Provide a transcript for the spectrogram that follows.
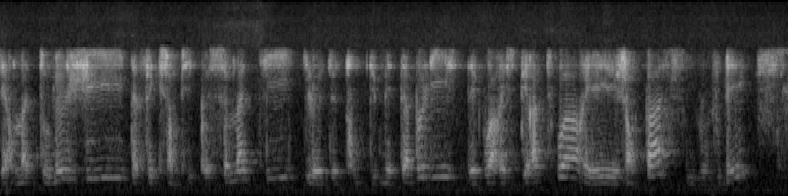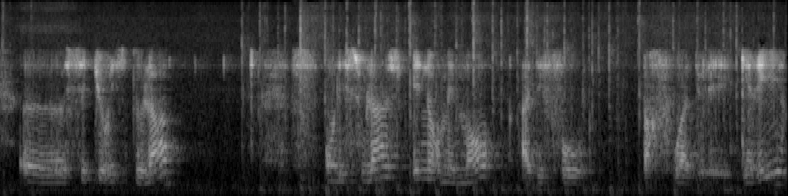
dermatologie, d'affections psychosomatiques, de troubles du métabolisme, des voies respiratoires et j'en passe, si vous voulez. Euh, ces curistes-là, on les soulage énormément, à défaut parfois de les guérir,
